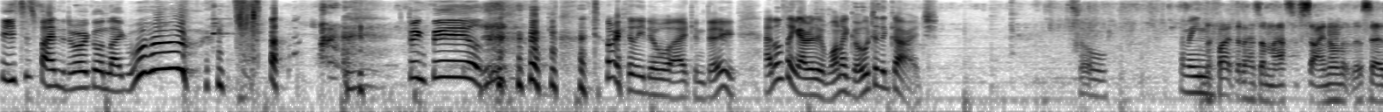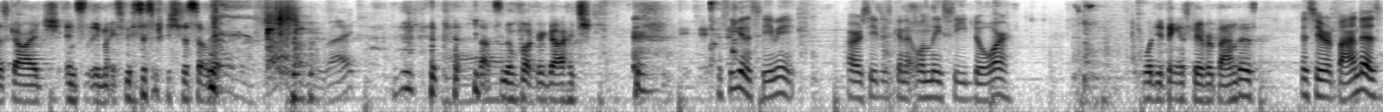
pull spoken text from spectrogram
he's just behind the door going like, woohoo! Springfield! I don't really know what I can do. I don't think I really want to go to the garage. So. I mean, The fact that it has a massive sign on it that says garage instantly makes me suspicious of it. right? That's no fucking garage. is he gonna see me? Or is he just gonna only see door? What do you think his favourite band is? His favorite band is?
